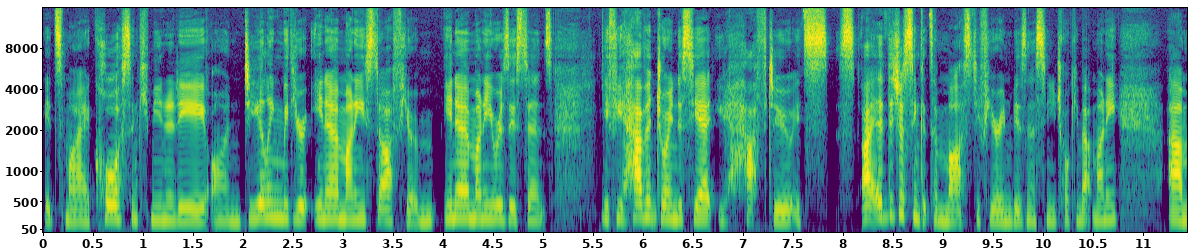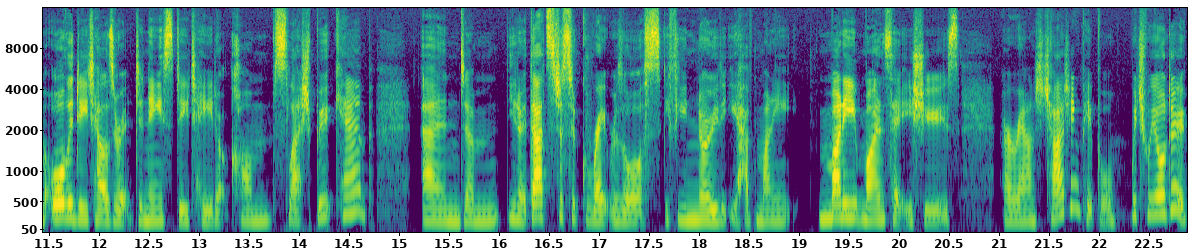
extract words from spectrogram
It's my course and community on dealing with your inner money stuff, your inner money resistance. If you haven't joined us yet, you have to. It's I just think it's a must if you're in business and you're talking about money. Um, all the details are at denisedt.com slash bootcamp. And, um, you know, that's just a great resource if you know that you have money, money mindset issues around charging people, which we all do.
